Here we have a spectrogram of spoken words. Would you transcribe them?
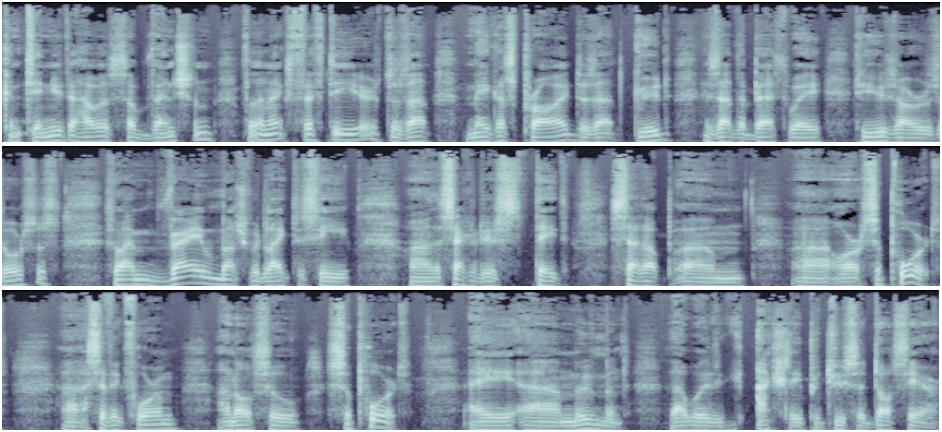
continue to have a subvention for the next 50 years? Does that make us proud? Is that good? Is that the best way to use our resources? So I very much would like to see uh, the Secretary of State set up um, uh, or support uh, a civic forum and also support a uh, movement that would actually produce a dossier,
